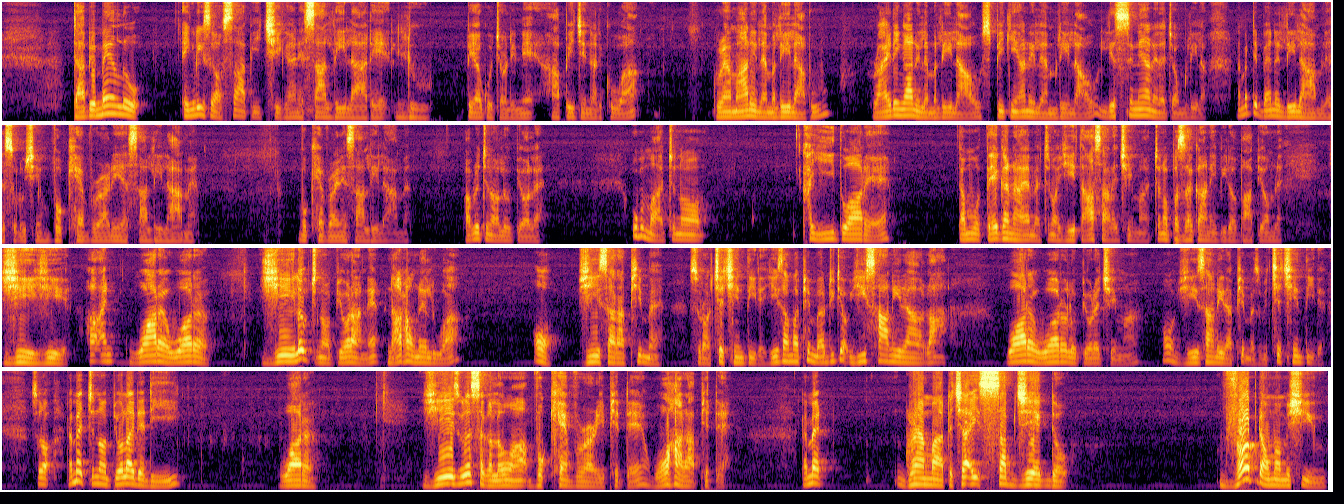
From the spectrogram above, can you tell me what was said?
ဒါပေမဲ့လို့အင်္ဂလိပ်စာစပြီးခြေကမ်းနဲ့စာလေးလာတဲ့လူတယောက်ကိုကျွန်တော်ဒီနေ့အားပေးချင်တာတကူက grammar နေလည်းမလေးလာဘူး writing ကနေလည်းမလေးလာဘူး speaking ကနေလည်းမလေးလာဘူး listening ကနေလည်းကြောင့်မလေးလာနံပါတ်1ဘယ်နဲ့လေးလာမလဲဆိုလို့ရှိရင် vocabulary ရဲ့စာလေးလာမယ် vocabulary နဲ့စာလေးလာမယ်ဘာဖြစ်လို့ကျွန်တော်လို့ပြောလဲဥပမာကျွန်တော်ခရီးသွားတယ်ဒါမှမဟုတ်သဲကနာရမယ်ကျွန်တော်ရေသားစားတဲ့ချိန်မှာကျွန်တော်ပါဇက်ကနေပြီးတော့ဗာပြောမလဲရေရေဟာ water water ရေလို့ကျွန်တော်ပြောတာ ਨੇ နားထောင်တဲ့လူကအော် ရေစားတာဖြစ်မယ်ဆိုတော့ချက်ချင်းသိတယ်ရေစားမှာဖြစ်မယ်ဒီတယောက်ရေစားနေတာလား water water လို့ပြောတဲ့ချိန်မှာဟောရေစားနေတာဖြစ်မယ်ဆိုပြီးချက်ချင်းသိတယ်ဆိုတော့ဒါပေမဲ့ကျွန်တော်ပြောလိုက်တဲ့ဒီ water ရေဆိုတဲ့စကားလုံးက vocabulary ဖြစ်တယ်ဝေါ်ဟာရဖြစ်တယ်ဒါပေမဲ့ grammar တခြားအဲ့ subject တော့ verb တော့မှမရှိဘူး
